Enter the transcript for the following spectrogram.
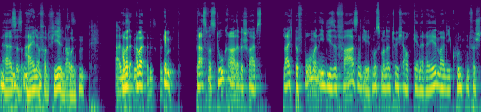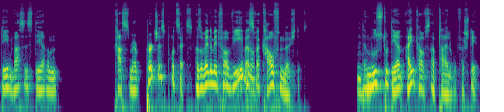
Ja, es ist einer von vielen Spaß. Kunden. Alles aber gut, aber eben, das, was du gerade beschreibst, vielleicht bevor man in diese Phasen geht, muss man natürlich auch generell mal die Kunden verstehen, was ist deren Customer Purchase Prozess. Also wenn du mit VW was genau. verkaufen möchtest, mhm. dann musst du deren Einkaufsabteilung verstehen.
